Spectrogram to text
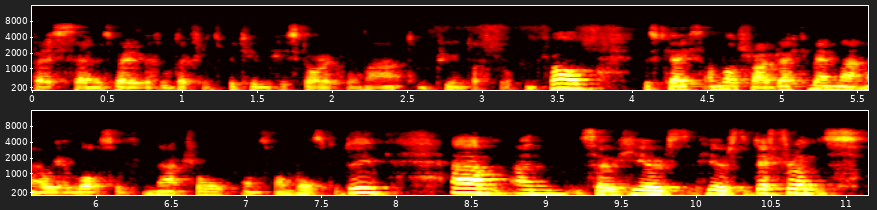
best say there's very little difference between historical NAT and pre-industrial control. In this case, I'm not sure I'd recommend that. Now we have lots of natural ensembles to do. Um, and so here's, here's the difference.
